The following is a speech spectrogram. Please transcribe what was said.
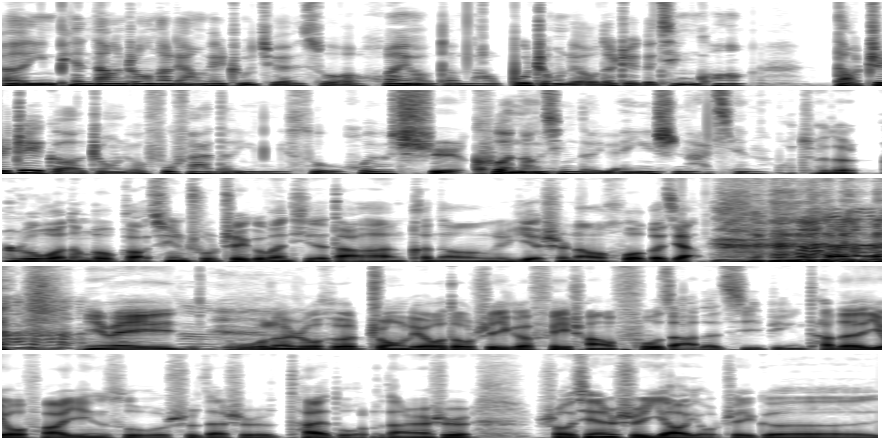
呃，影片当中的两位主角所患有的脑部肿瘤的这个情况，导致这个肿瘤复发的因素，会是可能性的原因是哪些呢？我觉得如果能够搞清楚这个问题的答案，可能也是能获个奖。因为无论如何，肿瘤都是一个非常复杂的疾病，它的诱发因素实在是太多了。当然是首先是要有这个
